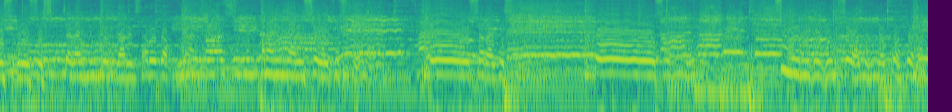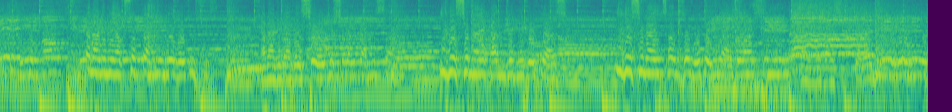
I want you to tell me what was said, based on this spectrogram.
예수 그리스도 십자가의 능력이 나를 사로잡고 하나님 나를 세워주시고 오 살아계신 오 성령 주연의 본세와 능력 그 하나님의 약속 과 능력을 주시소 하나님 앞에 세워주시면 감사하고 이것이 나의 간증이 되게 하시고 이것이 나의 찬송이 되게 하시고 하나님의 십자가의 능력을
